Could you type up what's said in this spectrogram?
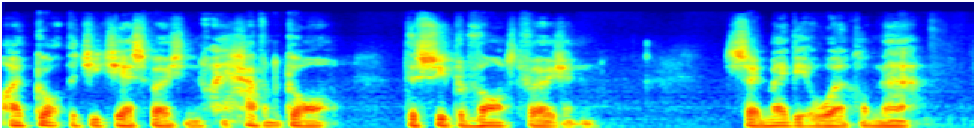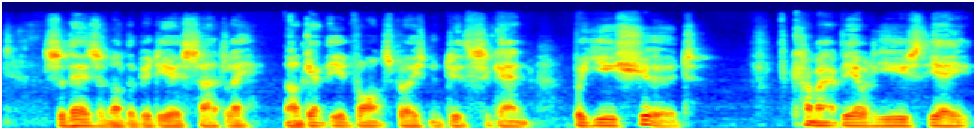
I've got the GTS version. I haven't got the super advanced version. So maybe it'll work on that. So there's another video, sadly. I'll get the advanced version and do this again. But you should come out and be able to use the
